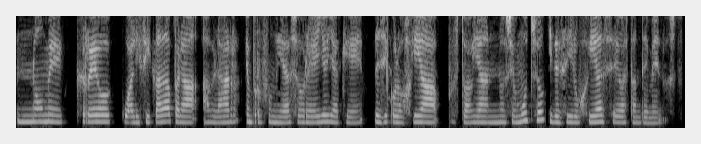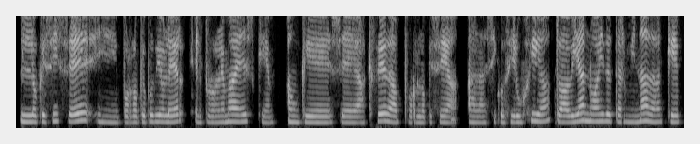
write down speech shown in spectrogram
no me creo cualificada para hablar en profundidad sobre ello, ya que de psicología pues todavía no sé mucho y de cirugía sé bastante menos. Lo que sí sé y por lo que he podido leer, el problema es que aunque se acceda por lo que sea a la psicocirugía, todavía no hay determinada qué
